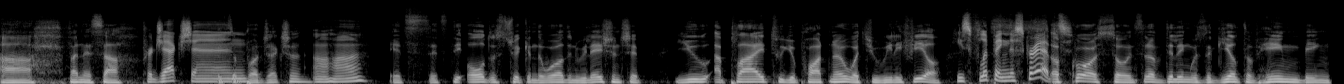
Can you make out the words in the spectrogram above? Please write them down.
Ah, Vanessa. Projection. It's a Projection. projection. Uh huh. It's it's the oldest trick in the world in relationship. You apply to your partner what you really feel. He's flipping the script. Of course. So instead of dealing with the guilt of him being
